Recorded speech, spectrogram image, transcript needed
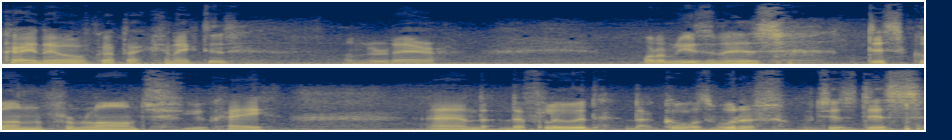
Okay, now I've got that connected under there. What I'm using is this gun from Launch UK and the fluid that goes with it, which is this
